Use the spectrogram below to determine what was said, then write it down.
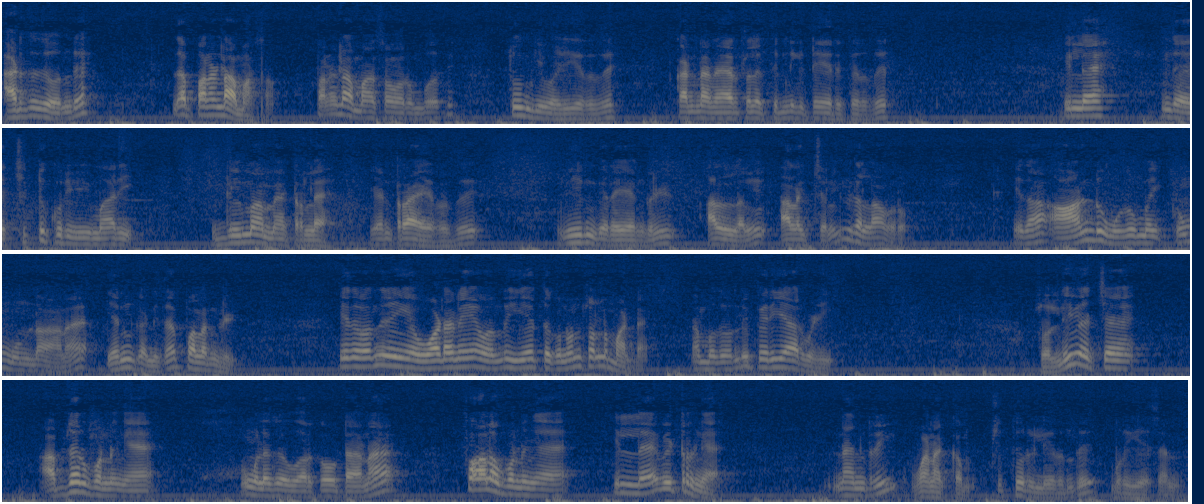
அடுத்தது வந்து இந்த பன்னெண்டாம் மாதம். பன்னெண்டாம் மாதம் வரும்போது தூங்கி வழிகிறது கண்ட நேரத்தில் தின்னுக்கிட்டே இருக்கிறது. இல்லை இந்த சிட்டுக்குருவி மாதிரி கில்மா மேட்டரில் என்ட்ராயிடுறது வீண் விரயங்கள் அல்லல் அலைச்சல் இதெல்லாம் வரும். இதான் ஆண்டு முழுமைக்கும் உண்டான எண்கணித பலன்கள். இதை வந்து நீங்கள் உடனே வந்து ஏற்றுக்கணும்னு சொல்ல மாட்டேன். நமது வந்து பெரியார் வழி. சொல்லி வச்சேன். அப்சர்வ் பண்ணுங்கள் உங்களுக்கு ஒர்க் அவுட் ஆனால் ஃபாலோ பண்ணுங்கள் இல்லை விட்டுருங்க. நன்றி வணக்கம். சித்தூரிலிருந்து முருகேசன்.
